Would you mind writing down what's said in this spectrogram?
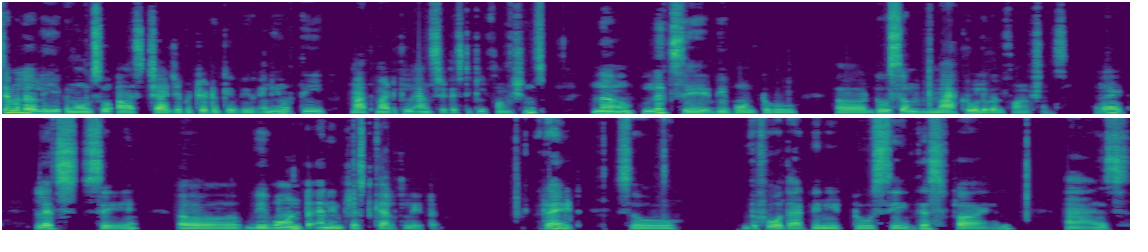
similarly you can also ask ChatGPT to give you any of the mathematical and statistical functions. Now let's say we want to uh, do some macro level functions right? Let's say uh, we want an interest calculator right? So before that we need to save this file as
